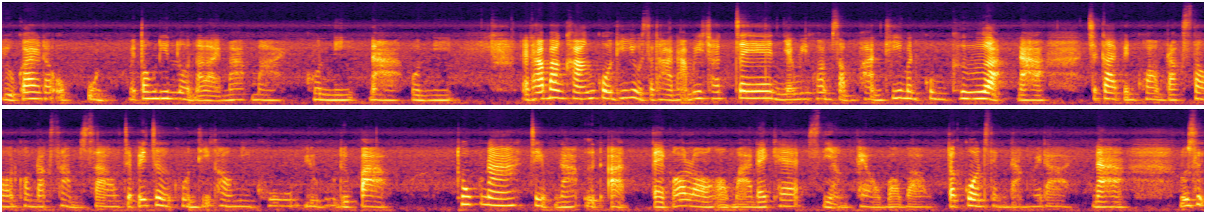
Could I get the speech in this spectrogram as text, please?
อยู่ใกล้และอบอุ่น ไม่ต้องดิ้นรนอะไรมากมาย คนนี้นะคะ คนนี้ แต่ถ้าบางครั้งคนที่อยู่สถานะไม่ชัดเจน ยังมีความสัมพันธ์ที่มันคุมเครือนะคะ จะกลายเป็นความรักซ้อนความรักสามเศร้า จะไปเจอคนที่เขามีคู่อยู่หรือเปล่า ทุกนะเจ็บนะอึดอัด แต่ก็ลองออกมาได้แค่เสียงแผ่วเบาๆตะโกนเสียงดังไม่ได้นะคะรู้สึก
